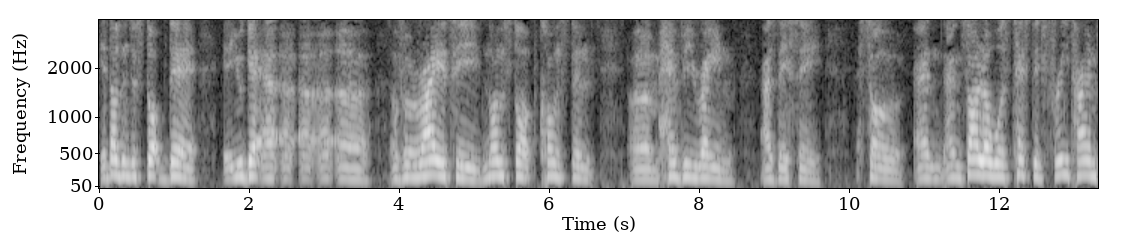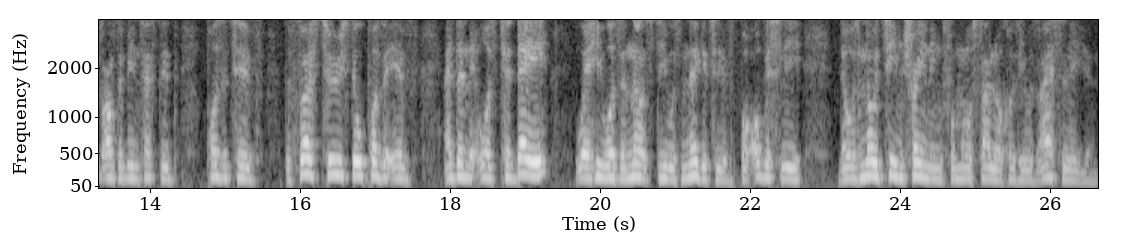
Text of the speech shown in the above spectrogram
it doesn't just stop there. You get a a a, a, a variety, non-stop, constant, um, heavy rain, as they say. So and and Salah was tested three times after being tested positive. The first two still positive, and then it was today where he was announced he was negative, but obviously there was no team training for Mo Salah because he was isolating.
